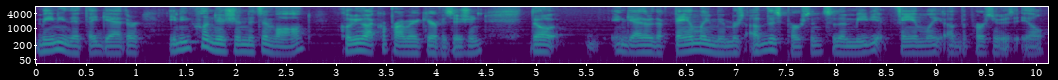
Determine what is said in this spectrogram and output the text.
meaning that they gather any clinician that's involved including like a primary care physician. They'll and gather the family members of this person, so the immediate family of the person who is ill,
